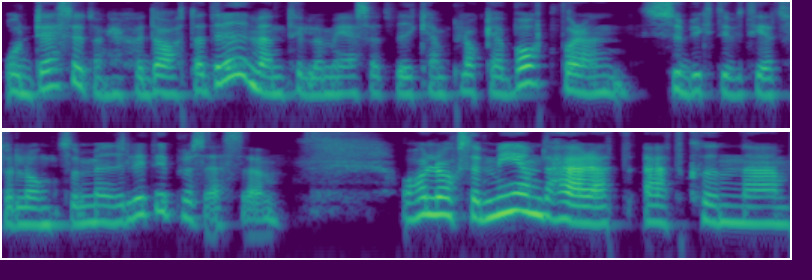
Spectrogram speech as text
och dessutom kanske datadriven till och med så att vi kan plocka bort vår subjektivitet så långt som möjligt i processen. Och håller också med om det här att, att kunna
